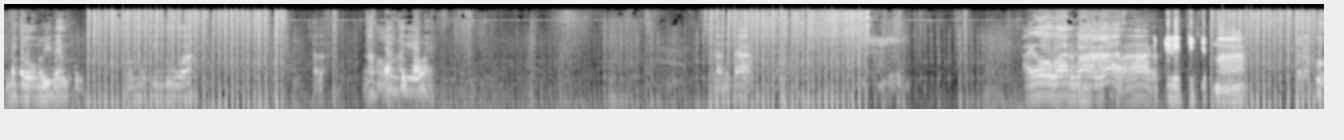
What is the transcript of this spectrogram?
Ini zombie nem ngebukin gua. Salah. Ngapain lagi ini? Perang kita. Ayo war war war. War. Cicit mak. Berapuh.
